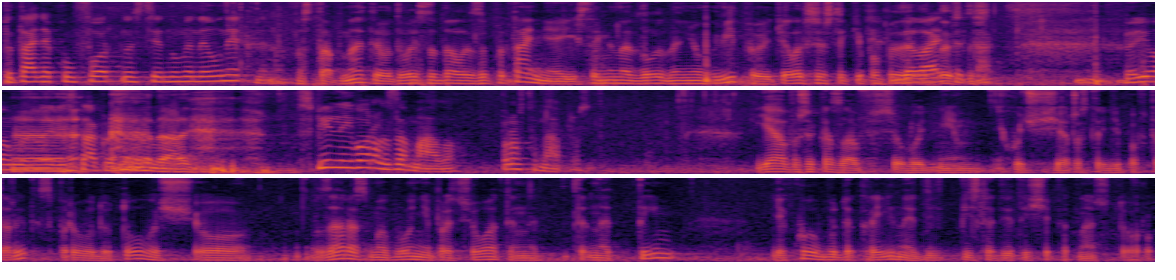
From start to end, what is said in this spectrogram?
Е, питання комфортності ну, ми не уникнемо. Остап, знаєте, от ви задали запитання і самі надали на нього відповідь, але все ж таки попередити. Давайте так. Даю вам можливість також. Спільний ворог замало. Просто-напросто. Я вже казав сьогодні, і хочу ще раз тоді повторити з приводу того, що зараз ми повинні працювати над тим, якою буде країна після 2015 року.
